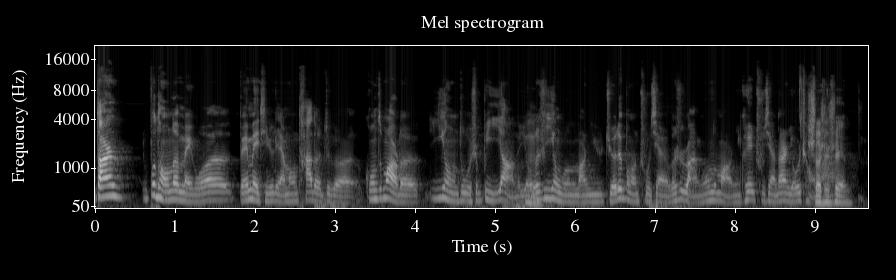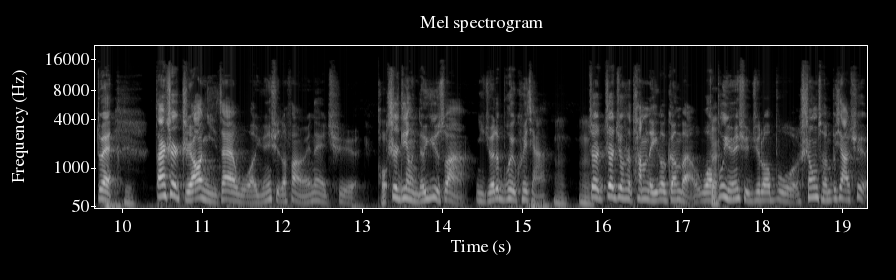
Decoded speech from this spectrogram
当然，不同的美国北美体育联盟，它的这个工资帽的硬度是不一样的。有的嗯是硬工资帽，你绝对不能出现；有的是软工资帽，你可以出现，但是有惩罚。奢侈税，对，嗯但是只要你在我允许的范围内去投制定你的预算，你绝对不会亏钱。嗯嗯，这这就是他们的一个根本。我不允许俱乐部生存不下去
